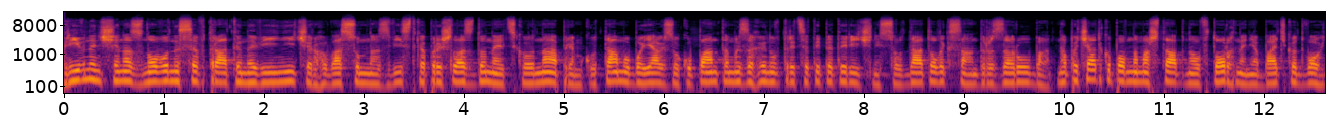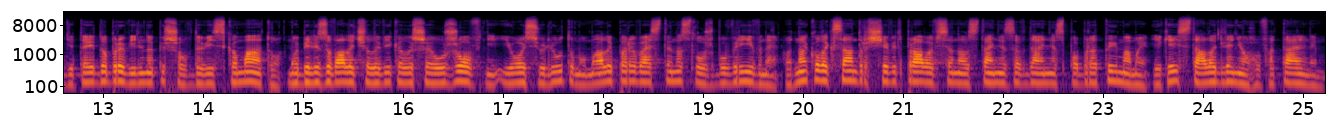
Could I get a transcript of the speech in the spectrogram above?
Рівненщина знову несе втрати на війні. Чергова сумна звістка прийшла з Донецького напрямку. Там у боях з окупантами загинув 35-річний солдат Олександр Заруба. На початку повномасштабного вторгнення батько двох дітей добровільно пішов до військомату. Мобілізували чоловіка лише у жовтні, і ось у лютому мали перевести на службу в Рівне. Однак Олександр ще відправився на останнє завдання з побратимами, яке й стало для нього фатальним.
